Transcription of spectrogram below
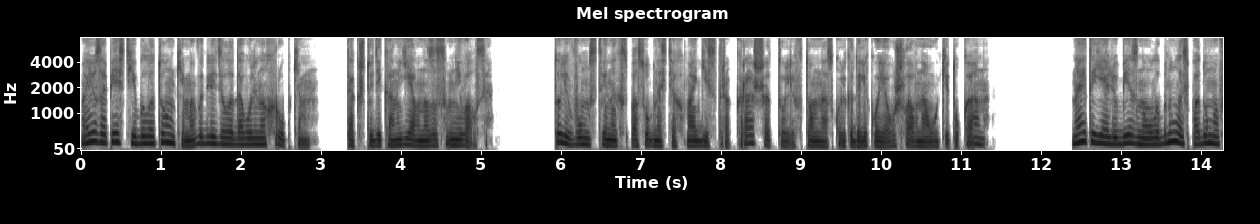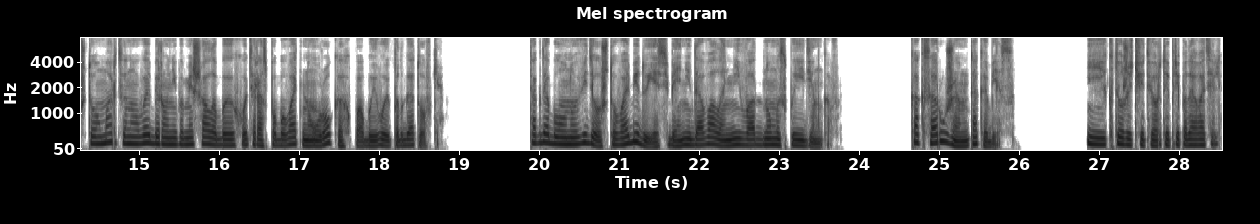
Моё запястье было тонким и выглядело довольно хрупким, так что декан явно засомневался. То ли в умственных способностях магистра Краша, то ли в том, насколько далеко я ушла в науке Тукана. На это я любезно улыбнулась, подумав, что Мартину Веберу не помешало бы хоть раз побывать на уроках по боевой подготовке. Тогда бы он увидел, что в обиду я себя не давала ни в одном из поединков. Как с оружием, так и без. «И кто же четвертый преподаватель?»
